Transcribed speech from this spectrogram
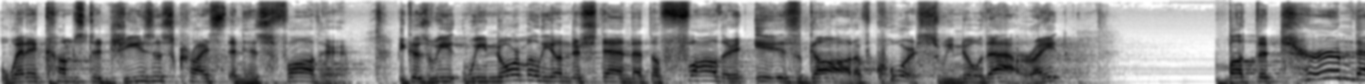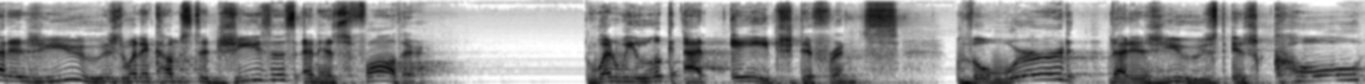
when it comes to Jesus Christ and his Father, because we, we normally understand that the Father is God. Of course, we know that, right? But the term that is used when it comes to Jesus and his Father, when we look at age difference, the word that is used is co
